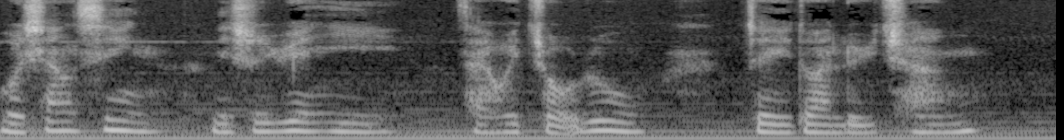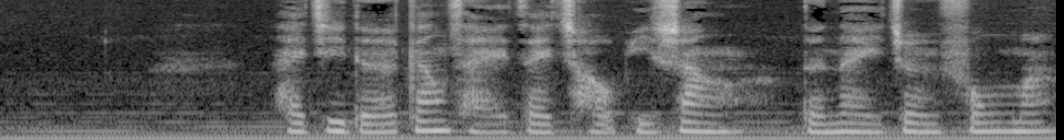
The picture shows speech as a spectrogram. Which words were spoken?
我相信你是愿意才会走入这一段旅程。还记得刚才在草皮上的那一阵风吗？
